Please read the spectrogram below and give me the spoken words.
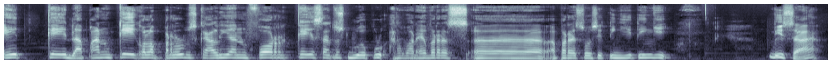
8K, 8K kalau perlu sekalian 4K 120 atau whatever uh, apa resolusi tinggi-tinggi. Bisa,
